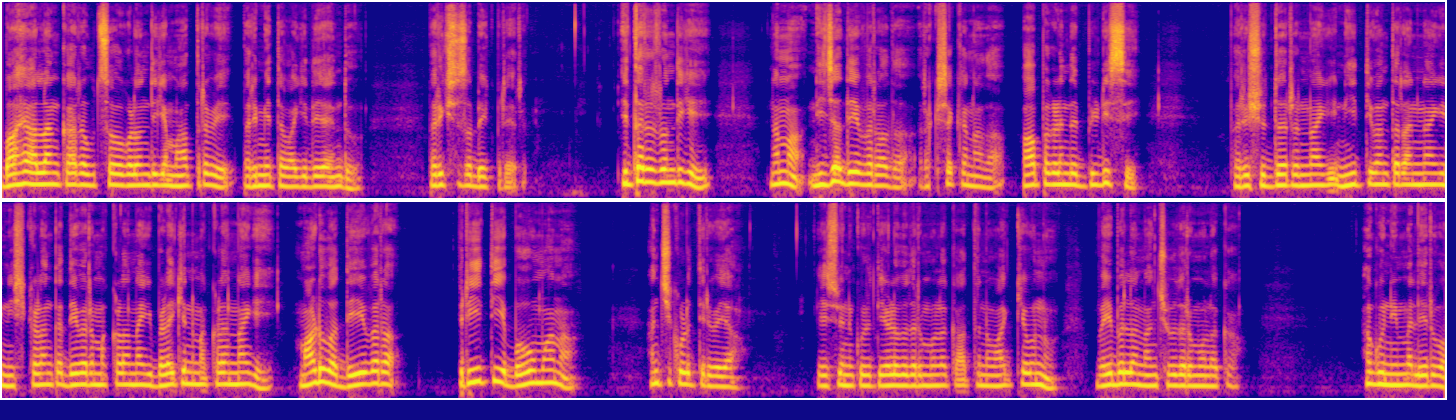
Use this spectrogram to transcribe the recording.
ಬಾಹ್ಯ ಅಲಂಕಾರ ಉತ್ಸವಗಳೊಂದಿಗೆ ಮಾತ್ರವೇ ಪರಿಮಿತವಾಗಿದೆಯಾ ಎಂದು ಪರೀಕ್ಷಿಸಬೇಕು ಪ್ರಿಯರೇ. ಇತರರೊಂದಿಗೆ ನಮ್ಮ ನಿಜ ದೇವರಾದ ರಕ್ಷಕನಾದ ಪಾಪಗಳಿಂದ ಬಿಡಿಸಿ ಪರಿಶುದ್ಧರನ್ನಾಗಿ, ನೀತಿವಂತರನ್ನಾಗಿ, ನಿಷ್ಕಳಂಕ ದೇವರ ಮಕ್ಕಳನ್ನಾಗಿ, ಬೆಳಕಿನ ಮಕ್ಕಳನ್ನಾಗಿ ಮಾಡುವ ದೇವರ ಪ್ರೀತಿಯ ಬಹುಮಾನ ಹಂಚಿಕೊಳ್ಳುತ್ತಿರುವೆಯಾ? ಯೇಸುವಿನ ಕುರಿತು ಹೇಳುವುದರ ಮೂಲಕ ಆತನ ವಾಕ್ಯವನ್ನು ಬೈಬಲನ್ನು ಹಂಚುವುದರ ಮೂಲಕ. ಹಾಗೂ ನಿಮ್ಮಲ್ಲಿರುವ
